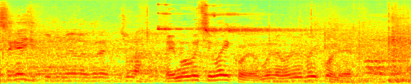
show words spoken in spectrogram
sain selle mille või-, eest sa käisid, kui sul ei ole kuradi sula? ei ma võtsin Võiku ju, mul oli Võiku oli.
